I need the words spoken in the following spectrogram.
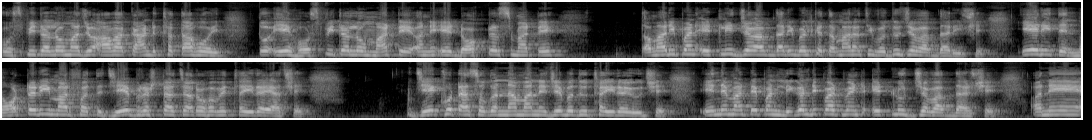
હોસ્પિટલોમાં જો આવા કાંડ થતા હોય, તો એ હોસ્પિટલો માટે અને એ ડૉક્ટર્સ માટે તમારી પણ એટલી જ જવાબદારી, બલકે તમારાથી વધુ જવાબદારી છે. એ રીતે નોટરી મારફત જે ભ્રષ્ટાચારો હવે થઈ રહ્યા છે જે ખોટા સોગંદનામાને જે બધું થઈ રહ્યું છે, એને માટે પણ લીગલ ડિપાર્ટમેન્ટ એટલું જ જવાબદાર છે. અને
